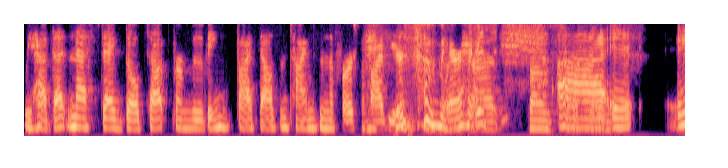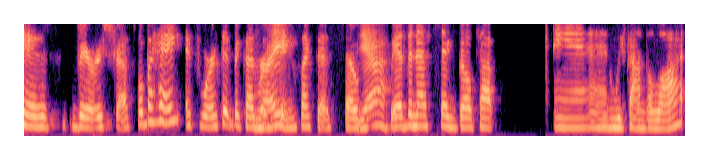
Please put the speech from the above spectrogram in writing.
We had that nest egg built up from moving 5,000 times in the first five years of oh marriage. Sounds stressful. Uh, it, it is very stressful, but hey, it's worth it because right. of things like this. So yeah. we had the nest egg built up and we found a lot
